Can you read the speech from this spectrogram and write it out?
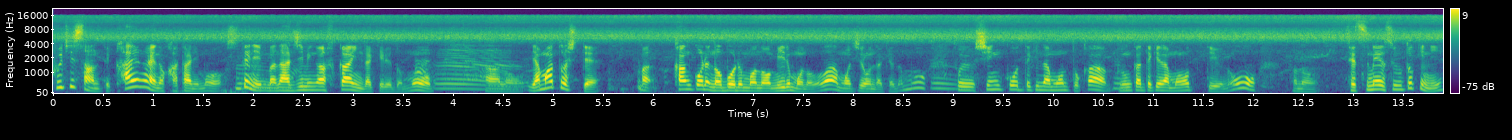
富士山って海外の方にもすでにまあ馴染みが深いんだけれども、うん。あの山として、まあ、観光で登るもの見るものはもちろんだけども、うん。そういう信仰的なものとか文化的なものっていうのを、その説明するときに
